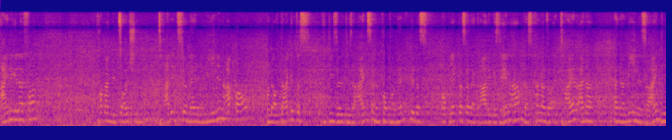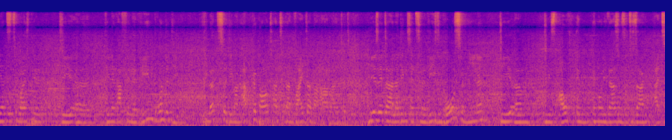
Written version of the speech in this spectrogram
Einige davon kann man mit solchen traditionellen Minen abbauen. Und auch da gibt es diese, diese einzelnen Komponenten wie das Objekt, das wir da gerade gesehen haben. Das kann also ein Teil einer, einer Mine sein, die jetzt zum Beispiel die, äh, wie eine Raffinerie im Grunde die Klötze, die man abgebaut hat, dann weiter bearbeitet. Hier seht ihr allerdings jetzt eine riesengroße Mine, die, ähm, die es auch im, im Universum sozusagen als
